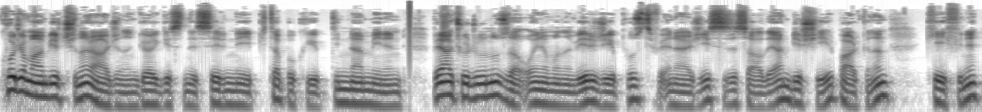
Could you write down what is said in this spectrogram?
Kocaman bir çınar ağacının gölgesinde serinleyip kitap okuyup dinlenmenin veya çocuğunuzla oynamanın vereceği pozitif enerjiyi size sağlayan bir şehir parkının keyfini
